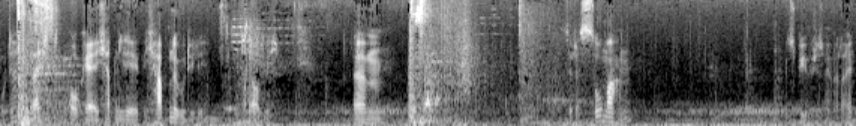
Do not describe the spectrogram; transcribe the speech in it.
Oder vielleicht... Okay, ich habe eine Idee. Ich habe eine gute Idee. Glaube ich. Ähm... Wir das so machen. Jetzt biege ich das einfach dahin.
